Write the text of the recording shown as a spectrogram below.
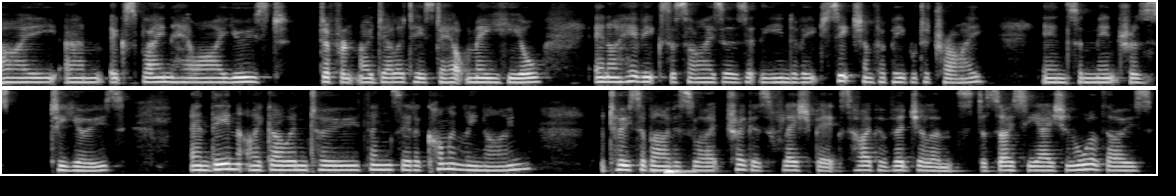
I um, explain how I used different modalities to help me heal, and I have exercises at the end of each section for people to try, and some mantras to use. And then I go into things that are commonly known to survivors like triggers, flashbacks, hypervigilance, dissociation, all of those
